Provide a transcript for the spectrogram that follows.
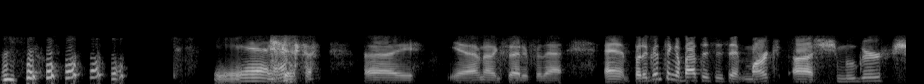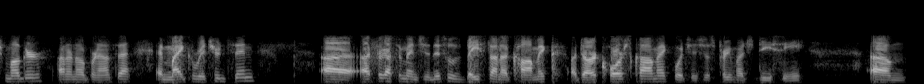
uh, yeah, I'm not excited for that. And but a good thing about this is that Mark uh, Schmugger, Schmugger, I don't know how to pronounce that, and Mike Richardson. Uh, I forgot to mention this was based on a comic, a Dark Horse comic, which is just pretty much DC. Um,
